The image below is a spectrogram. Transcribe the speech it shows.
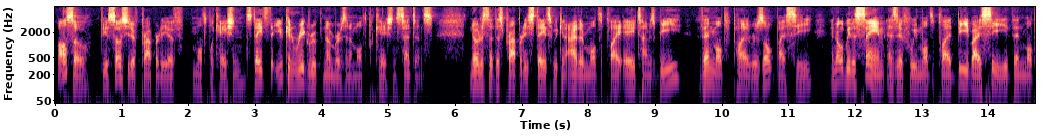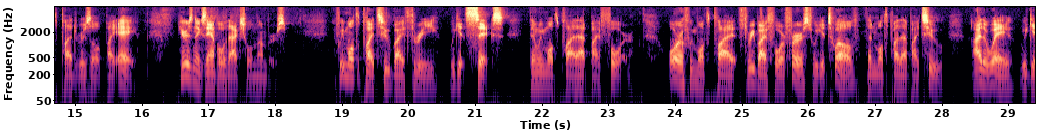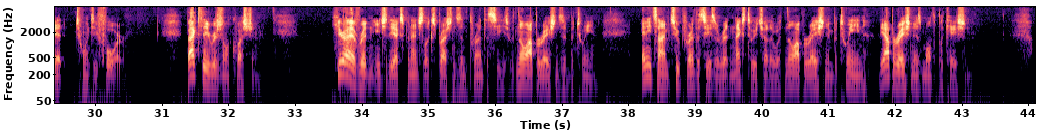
Also, the associative property of multiplication states that you can regroup numbers in a multiplication sentence. Notice that this property states we can either multiply a times b, then multiply the result by c, and it will be the same as if we multiplied b by c, then multiplied the result by a. Here's an example with actual numbers. If we multiply 2 by 3, we get 6, then we multiply that by 4. Or if we multiply 3 by 4 first, we get 12, then multiply that by 2. Either way, we get 24. Back to the original question. Here I have written each of the exponential expressions in parentheses with no operations in between. Anytime two parentheses are written next to each other with no operation in between, the operation is multiplication.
